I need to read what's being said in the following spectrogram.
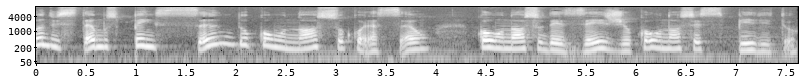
quando estamos pensando com o nosso coração, com o nosso desejo, com o nosso espírito.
